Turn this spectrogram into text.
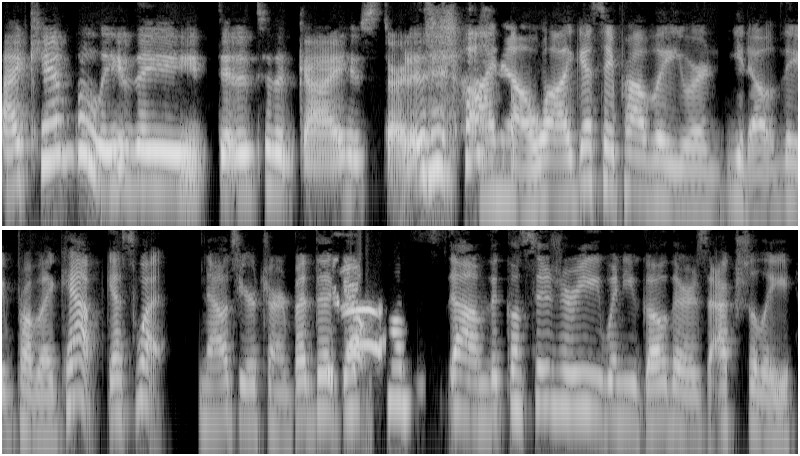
I can't believe they did it to the guy who started it. All. I know. Well, I guess they probably were, you know, they probably like, yeah, guess what? Now it's your turn. But the yeah. um, the conciergerie, when you go there, is actually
